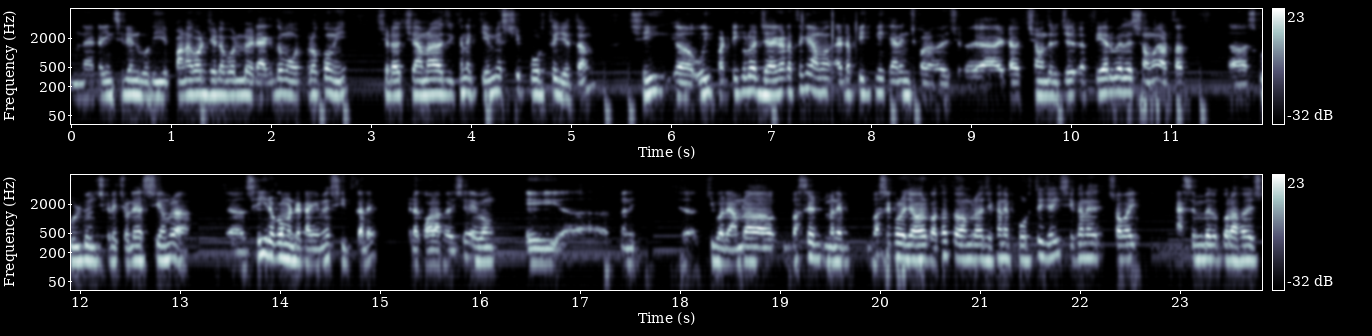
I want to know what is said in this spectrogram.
মানে একটা ইনসিডেন্ট বলি। পানাগড় যেটা বলল এটা একদম ওরকমই। সেটা হচ্ছে আমরা যেখানে কেমিস্ট্রি পড়তে যেতাম সেই আহ, ওই পার্টিকুলার জায়গাটা থেকে আমার একটা পিকনিক অ্যারেঞ্জ করা হয়েছিল। এটা হচ্ছে আমাদের যে ফেয়ারওয়েলের সময় অর্থাৎ স্কুল টুল ছেড়ে চলে আসছি আমরা। আহ, সেই রকম একটা টাইমে শীতকালে। এটা করা হয়েছে এবং এই মানে কি বলে, আমরা বাসে মানে বাসে করে যাওয়ার কথা, তো আমরা যেখানে পড়তে যাই, সেখানে সবাই অ্যাসেম্বল করা হয়েছে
